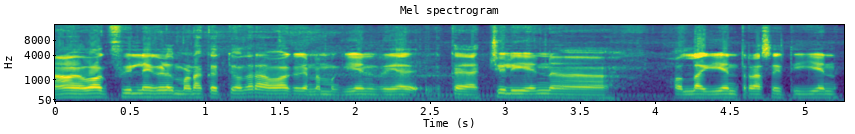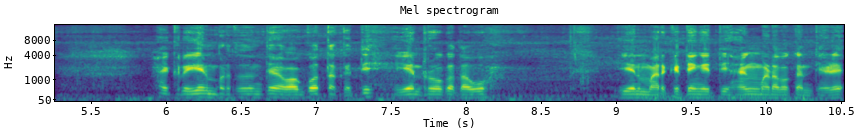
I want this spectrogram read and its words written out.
ನಾವು ಯಾವಾಗ ಫೀಲ್ಡ್ನಾಗ ಮಾಡಕತ್ತೀವಿ ಅಂದ್ರೆ ಅವಾಗ ನಮಗೆ ಏನು ಆ್ಯಕ್ಚುಲಿ ಏನು ಹೊಲ್ದಾಗ ಏನು ತ್ರಾಸ ಐತಿ, ಏನು ಹಾಕ್ರೆ ಏನು ಬರ್ತದೆ ಅಂತೇಳಿ ಅವಾಗ ಗೊತ್ತಾಕತಿ ಏನು ರೋಗ ಅದಾವು, ಏನು ಮಾರ್ಕೆಟಿಂಗ್ ಐತಿ, ಹೆಂಗೆ ಮಾಡ್ಬೇಕಂತೇಳಿ.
